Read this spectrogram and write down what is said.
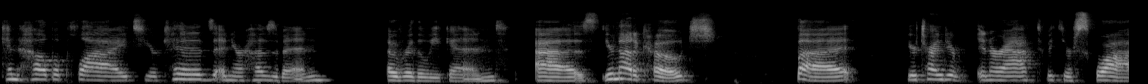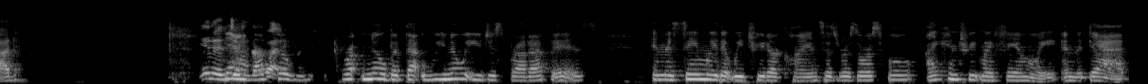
can help apply to your kids and your husband over the weekend as you're not a coach, but you're trying to interact with your squad in a Yeah, different that's way. No, but that, you know what you just brought up is in the same way that we treat our clients as resourceful, I can treat my family and the dads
